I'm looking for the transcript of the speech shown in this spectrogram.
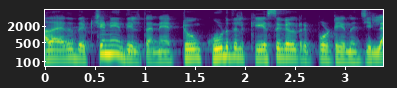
അതായത് ദക്ഷിണേന്ത്യയിൽ തന്നെ ഏറ്റവും കൂടുതൽ കേസുകൾ റിപ്പോർട്ട് ചെയ്യുന്ന ജില്ല.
